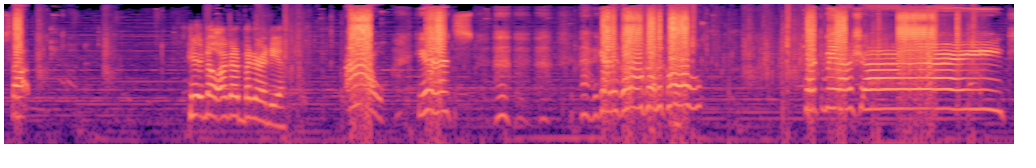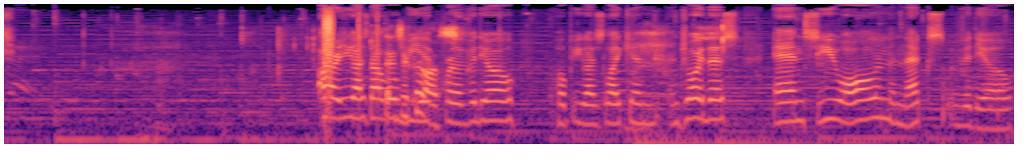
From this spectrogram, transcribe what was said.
Stop. Here, no, I got a better idea. Ow! He hurts. I gotta go, gotta go. Catch me, Ashite. Alright, you guys, that There's will be your it for the video. Hope you guys like and enjoy this. And see you all in the next video.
